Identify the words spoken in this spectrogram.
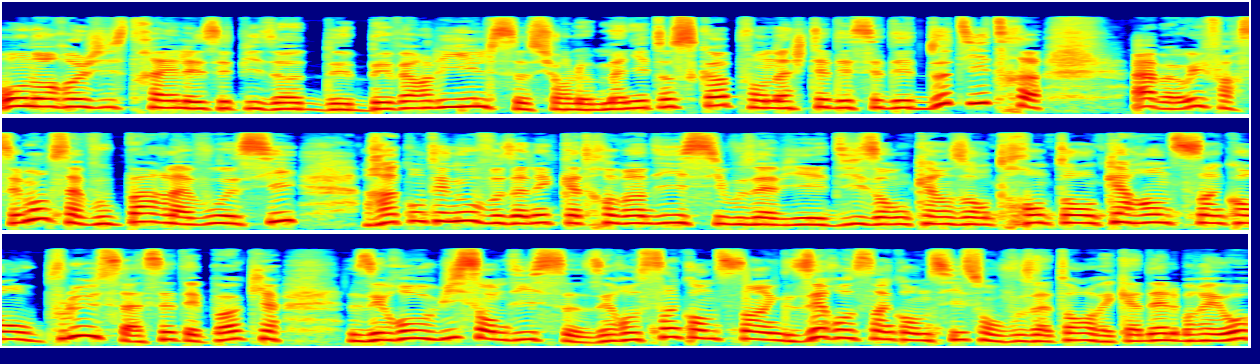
On enregistrait les épisodes des Beverly Hills sur le magnétoscope. On achetait des CD de titres. Ah bah oui, forcément, ça vous parle à vous aussi. Racontez-nous vos années 90 si vous aviez 10 ans, 15 ans, 30 ans, 45 ans ou plus à cette époque. 0810 055 056. On vous attend avec Adèle Bréau,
